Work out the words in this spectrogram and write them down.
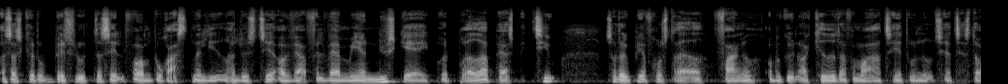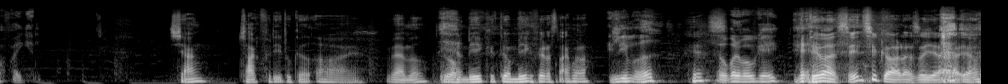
og så skal du beslutte dig selv for, om du resten af livet har lyst til at i hvert fald være mere nysgerrig på et bredere perspektiv, så du ikke bliver frustreret, fanget og begynder at kede dig for meget til, at du er nødt til at tage stoffer igen. Jean, tak fordi du gad at øh, være med. Det var, mega, det var mega fedt at snakke med dig. I lige måde. Yes. Jeg håber, det var okay. Det var sindssygt godt. Altså, jeg, jeg,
